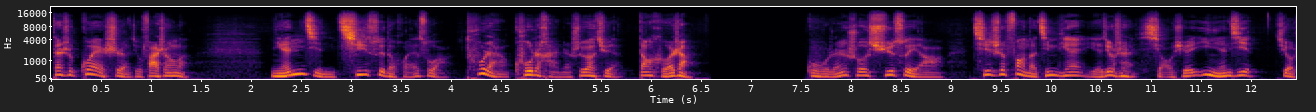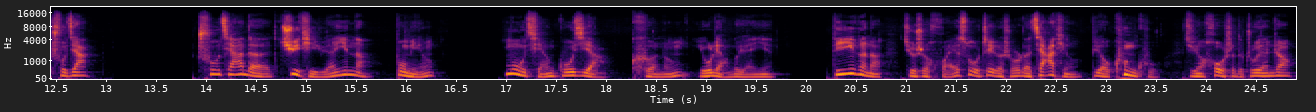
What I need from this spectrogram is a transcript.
但是怪事就发生了。年仅七岁的怀素啊，突然哭着喊着说要去当和尚。古人说虚岁啊，其实放到今天，也就是小学一年级就要出家。出家的具体原因呢不明，目前估计啊，可能有两个原因。第一个呢，就是怀素这个时候的家庭比较困苦，就像后世的朱元璋，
